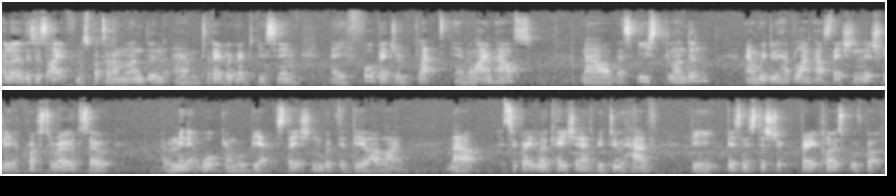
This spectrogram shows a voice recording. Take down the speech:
Hello, this is Ike from Spotahome London, and today we're going to be seeing a four bedroom flat in Limehouse. Now, that's East London, and we do have Limehouse Station literally across the road, so a minute walk and we'll be at the station with the DLR line. Now, it's a great location as we do have the business district very close. We've got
